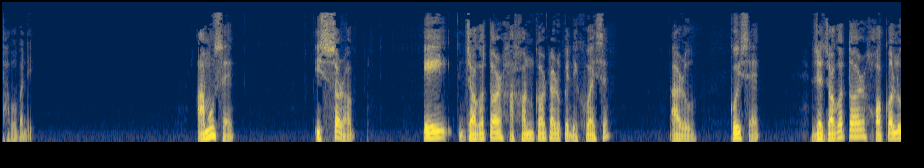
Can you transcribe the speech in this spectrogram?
ভাৱবাদী। আমোছে ঈশ্বৰক এই জগতৰ শাসনকৰ্তাৰূপে দেখুৱাইছে আৰু কৈছে যে জগতৰ সকলো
